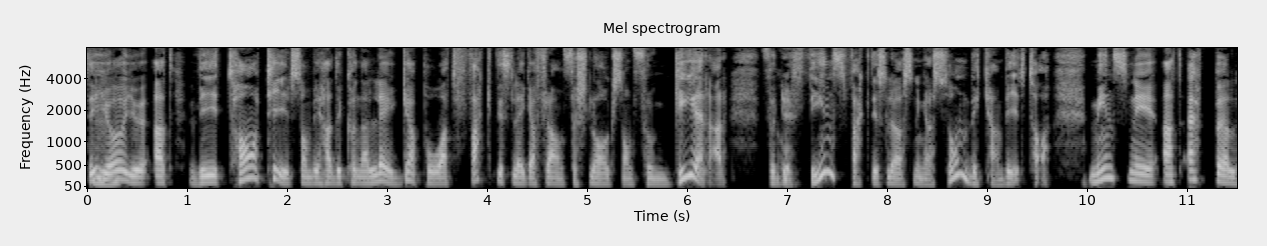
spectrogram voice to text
det mm. gör ju att vi tar tid som vi hade kunnat lägga på att faktiskt lägga fram förslag som fungerar. För det finns faktiskt lösningar som vi kan vidta. Minns ni att Apple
